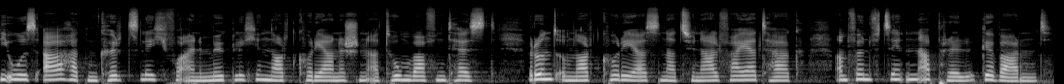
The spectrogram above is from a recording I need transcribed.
Die USA hatten kürzlich vor einem möglichen nordkoreanischen Atomwaffentest rund um Nordkoreas Nationalfeiertag am 15. April gewarnt.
